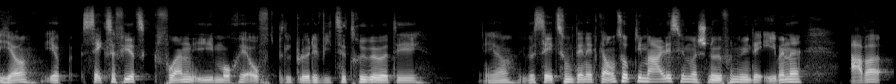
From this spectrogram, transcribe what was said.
Ja, ich habe 46 gefahren. Ich mache oft ein bisschen blöde Witze drüber über die ja, Übersetzung, die nicht ganz optimal ist, wenn man schnell von mir in der Ebene. Aber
